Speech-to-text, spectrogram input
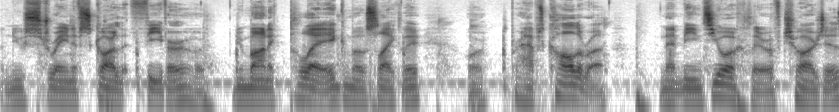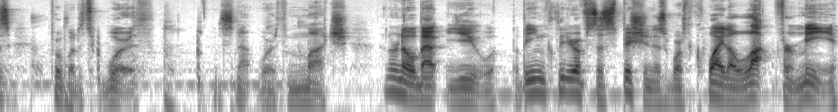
A new strain of scarlet fever, or pneumonic plague, most likely, or perhaps cholera. And that means you're clear of charges, for what it's worth. It's not worth much. I don't know about you, but being clear of suspicion is worth quite a lot for me. I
